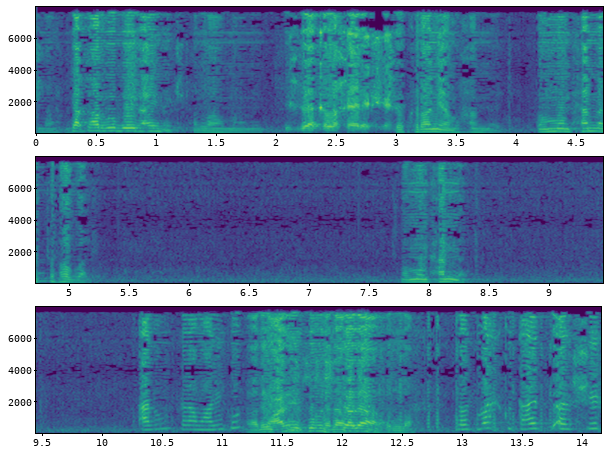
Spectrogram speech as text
اللهم- تقر به عينك. اللهم آمين. جزاك الله خير يا شيخ. شكرا يا محمد. أم محمد تفضلي. أم محمد. ألو السلام عليكم. وعليكم السلام. ورحمة الله. لو سمحت كنت عايز أسأل الشيخ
